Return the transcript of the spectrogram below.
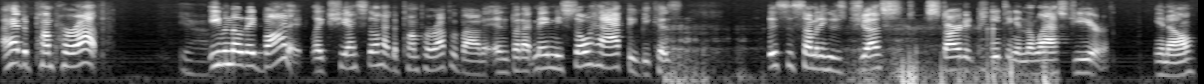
I had to pump her up Yeah. even though they bought it like she i still had to pump her up about it and but it made me so happy because this is somebody who's just started painting in the last year you know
